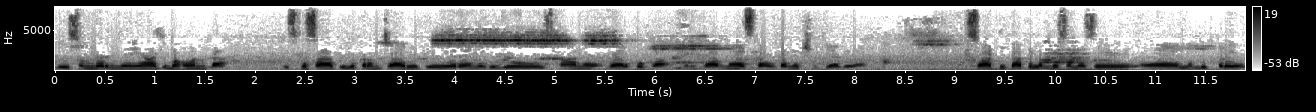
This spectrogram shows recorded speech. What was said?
तो इस संदर्भ में यहाँ के भवन का इसके साथ ही जो कर्मचारियों के रहने के जो स्थान है बैरकों का, उनका मैस का, उनका निरीक्षण किया गया साथ ही काफ़ी लंबे समय से लंबित पड़े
